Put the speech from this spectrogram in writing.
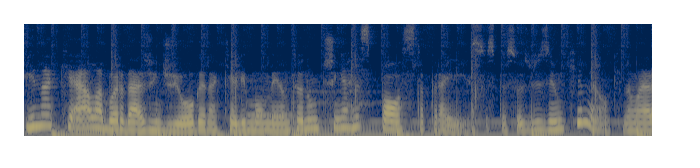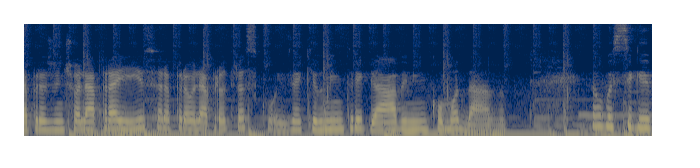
E naquela abordagem de yoga, naquele momento, eu não tinha resposta para isso. As pessoas diziam que não, que não era para a gente olhar para isso, era para olhar para outras coisas. E aquilo me intrigava e me incomodava. Então, eu fui, seguir,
